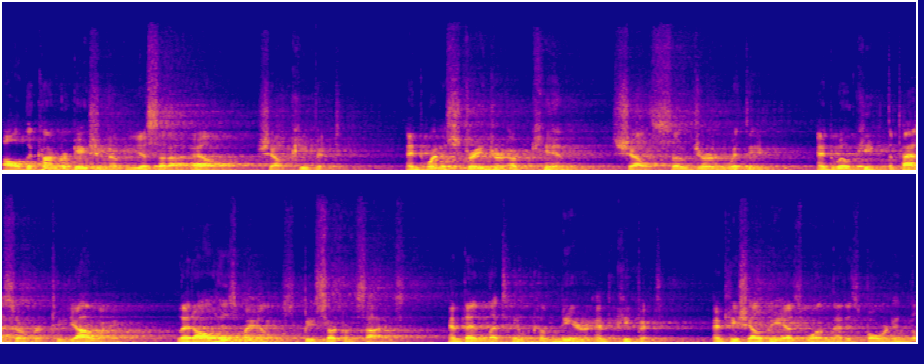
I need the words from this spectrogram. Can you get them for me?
All the congregation of Yisrael shall keep it. And when a stranger of kin shall sojourn with you, and will keep the Passover to Yahweh, let all his males be circumcised, and then let him come near and keep it, and he shall be as one that is born in the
